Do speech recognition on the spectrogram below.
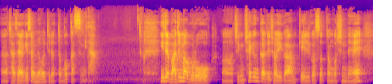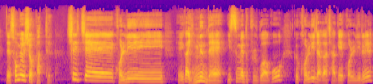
어, 자세하게 설명을 드렸던 것 같습니다. 이제 마지막으로 어, 지금 최근까지 저희가 함께 읽었었던 것인데 이제 소멸시효 파트. 실제 권리가 있는데 있음에도 불구하고 그 권리자가 자기의 권리를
